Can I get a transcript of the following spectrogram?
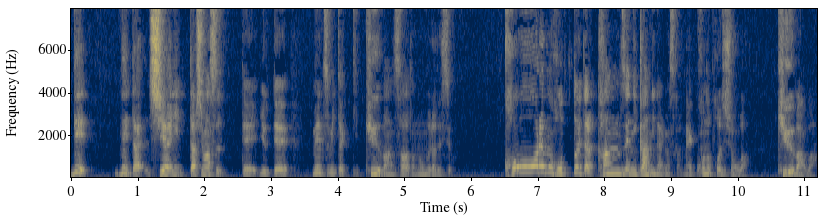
でね、だ試合に出しますって言ってメンツ見た時9番サード野村ですよ。これもほっといたら完全にがんになりますからねこのポジションは。9番は。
